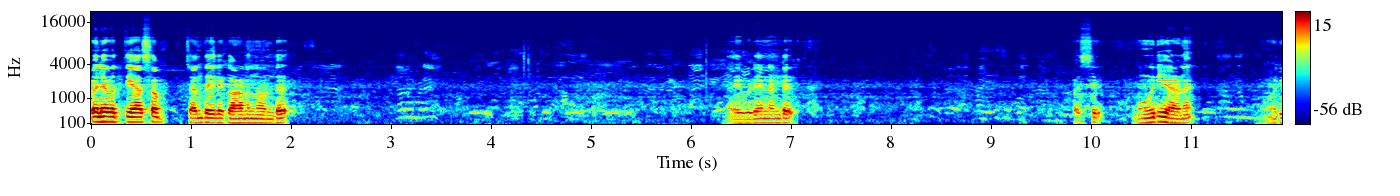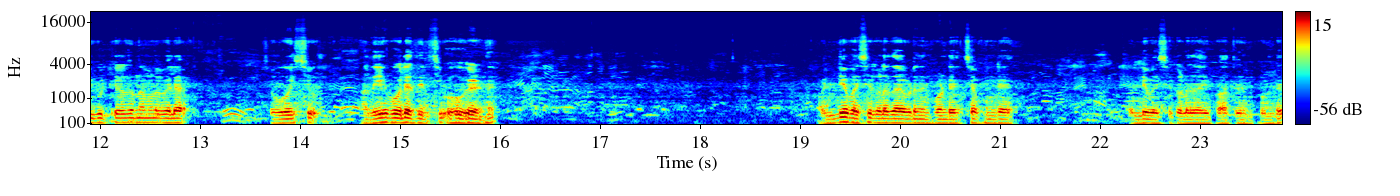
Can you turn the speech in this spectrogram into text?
വില വ്യത്യാസം ചന്തയിൽ കാണുന്നുണ്ട്. ഇവിടെ രണ്ട് പശു മൂരിയാണ്. മൂരി കുട്ടികൾക്ക് നമ്മൾ വില ചോദിച്ചു അതേപോലെ തിരിച്ചു പോവുകയാണ്. വലിയ പശുക്കൾ ഇതാ ഇവിടെ നിൽപ്പുണ്ട് എച്ച് എഫിന്റെ വലിയ പശുക്കൾ ഇതാ ഈ നിൽപ്പുണ്ട്.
